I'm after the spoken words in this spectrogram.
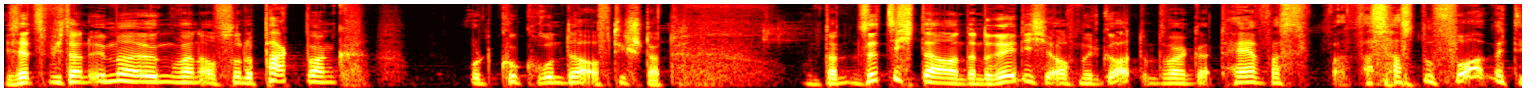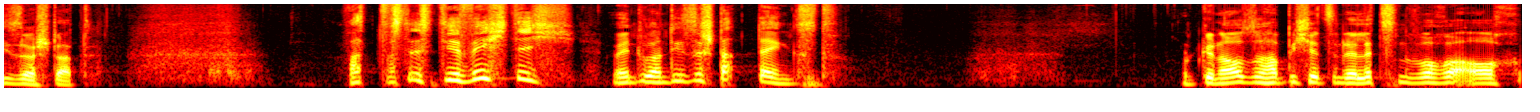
ich setze mich dann immer irgendwann auf so eine Parkbank und gucke runter auf die Stadt. Und dann sitze ich da und dann rede ich auch mit Gott und sage, Gott, Herr, was, was hast du vor mit dieser Stadt? Was, was ist dir wichtig, wenn du an diese Stadt denkst? Und genauso habe ich jetzt in der letzten Woche auch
